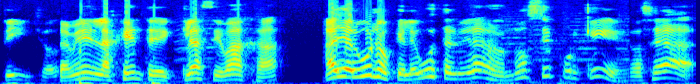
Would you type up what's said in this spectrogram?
pinchos. También la gente de clase baja. Hay algunos que le gusta el verano, no sé por qué. O sea,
